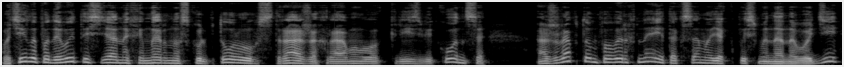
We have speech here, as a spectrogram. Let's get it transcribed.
Хотіла подивитися на химерну скульптуру стража храмового крізь віконце, аж раптом поверх неї, так само як письмена на воді,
